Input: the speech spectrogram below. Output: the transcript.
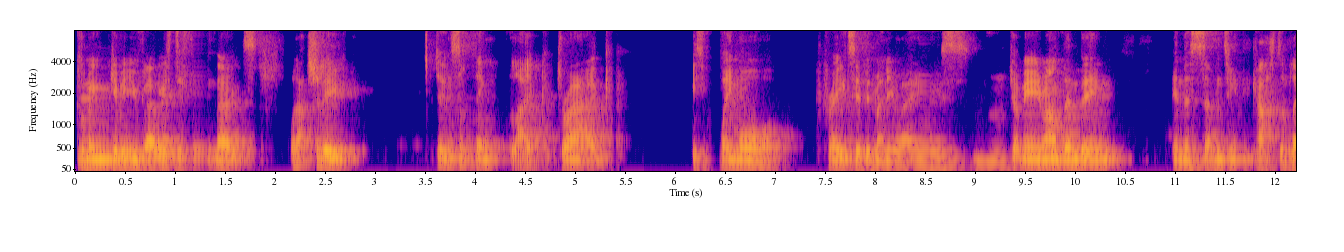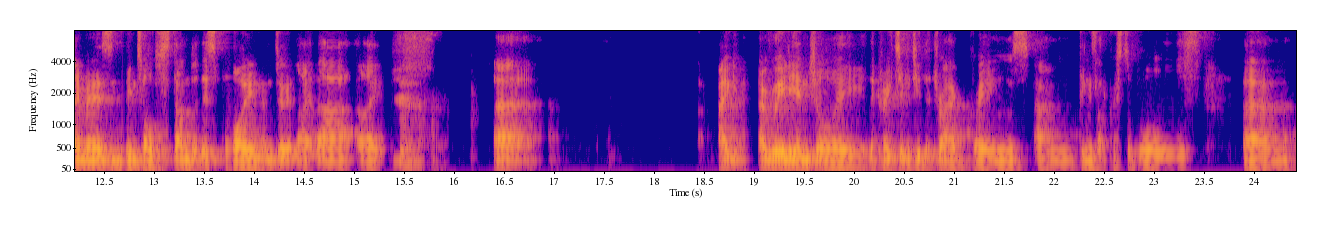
coming, giving you various different notes. Well, actually, doing something like drag is way more creative in many ways. Mhm. Do you know what I mean? Rather than being in the 17th cast of Les Mis and being told to stand at this point and do it like that, like Yeah. uh, I, I really enjoy the creativity that drag brings, um, things like crystal balls, um,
